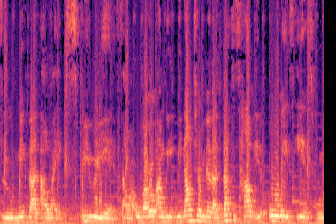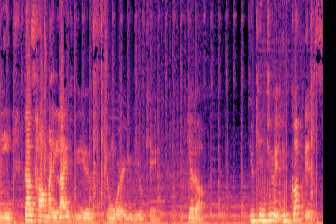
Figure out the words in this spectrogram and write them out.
to make that our experience, our overall, and we, we now term that that is how it always is for me. That's how my life is. Don't worry, you'll be okay. Get up. You can do it. You've got this.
